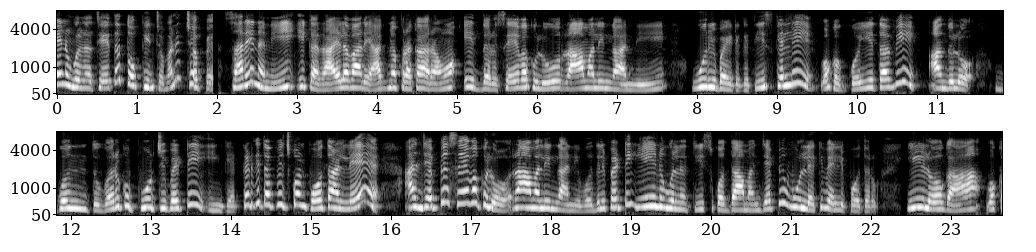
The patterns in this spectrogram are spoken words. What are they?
ఏనుగుల చేత తొక్కించమని చెప్పారు. సరేనని ఇక రాయలవారి ఆజ్ఞ ప్రకారం ఇద్దరు సేవకులు రామలింగాన్ని ఊరి బయటకు తీసుకెళ్ళి ఒక గొయ్యి తవ్వి అందులో గొంతు వరకు పూడ్చిపెట్టి ఇంకెక్కడికి తప్పించుకొని పోతాళ్ళే అని చెప్పి సేవకులు రామలింగాన్ని వదిలిపెట్టి ఏనుగులను తీసుకొద్దామని చెప్పి ఊళ్ళోకి వెళ్ళిపోతారు. ఈలోగా ఒక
